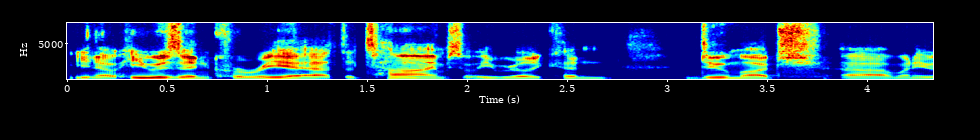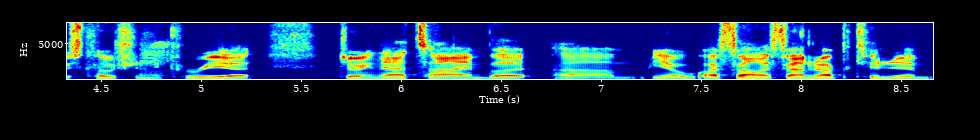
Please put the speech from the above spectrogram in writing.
you know he was in korea at the time so he really couldn't do much uh, when he was coaching in korea during that time but um, you know i finally found an opportunity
